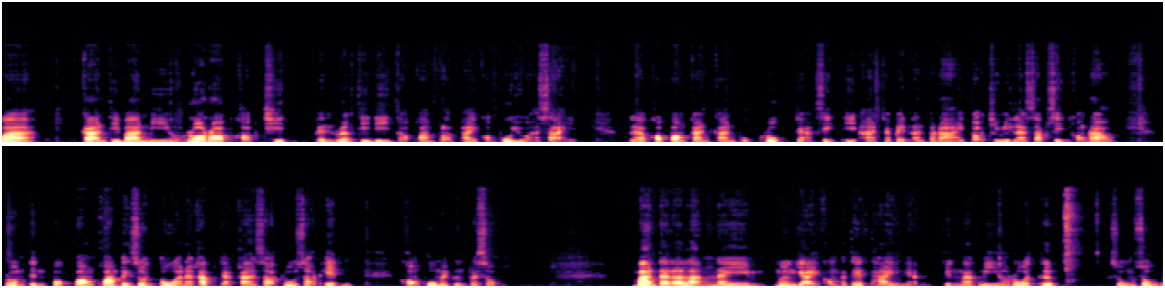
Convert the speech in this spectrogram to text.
ว่าการที่บ้านมีรั้วรอบขอบชิดเป็นเรื่องที่ดีต่อความปลอดภัยของผู้อยู่อาศัย แล้วก็ป้องกันการบุกรุกจากสิ่งที่อาจจะเป็นอันตรายต่อชีวิตและทรัพย์สินของเรา รวมถึงปกป้องความเป็นส่วนตัวนะครับ จากการสอดรู้สอดเห็นของผู้ไม่พึงประสงค์ บ้านแต่ละหลังในเมืองใหญ่ของประเทศไทยเนี่ยจึงมักมีรั้วทึบสูงสูง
